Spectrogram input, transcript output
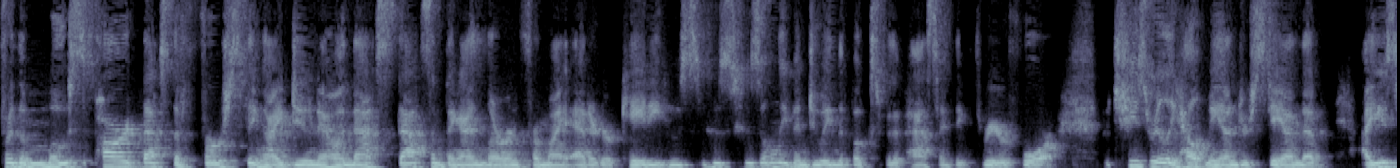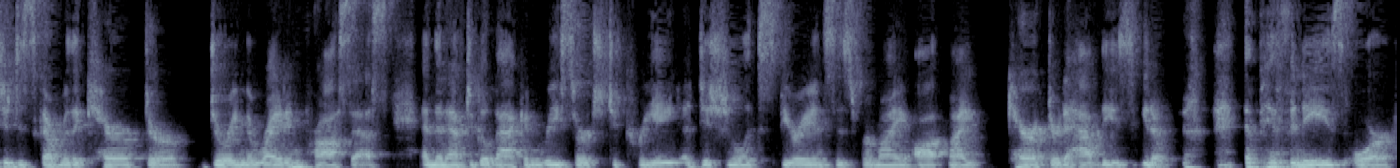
for the most part, that's the first thing I do now, and that's that's something I learned from my editor Katie, who's who's who's only been doing the books for the past I think three or four. But she's really helped me understand that I used to discover the character during the writing process, and then have to go back and research to create additional experiences for my uh, my character to have these you know epiphanies or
